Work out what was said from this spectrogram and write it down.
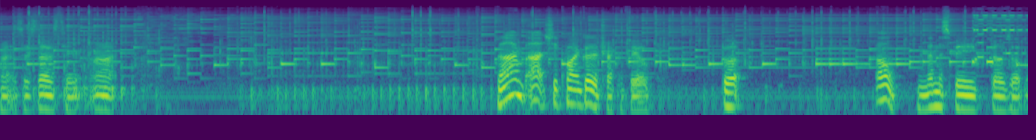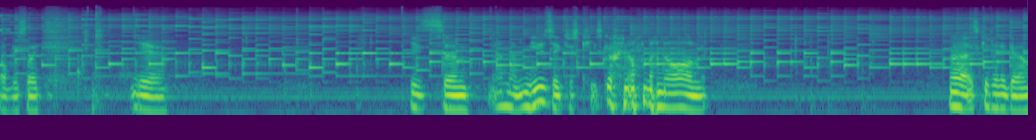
Right, so it's those two. Alright. Now I'm actually quite good at track and field. But Oh, and then the speed goes up obviously. Yeah. It's um and the music just keeps going on and on. Right, let's give it a go.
